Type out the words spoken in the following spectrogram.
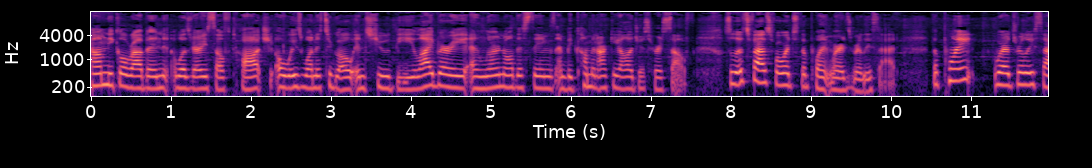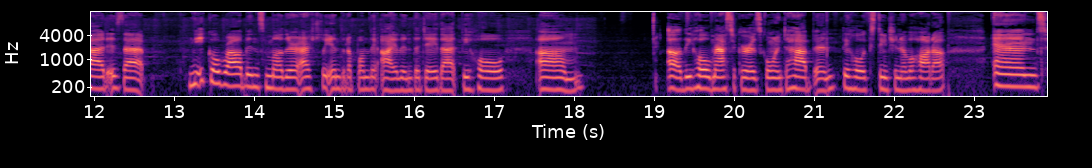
Um, Nico Robin was very self taught. She always wanted to go into the library and learn all these things and become an archaeologist herself. So let's fast forward to the point where it's really sad. The point where it's really sad is that Nico Robin's mother actually ended up on the island the day that the whole um, uh, the whole massacre is going to happen, the whole extinction of Ohara. And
